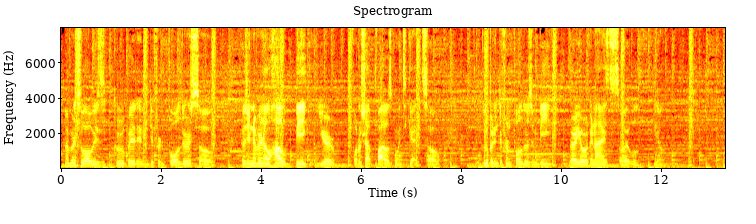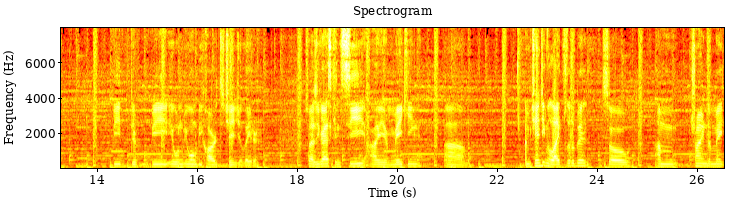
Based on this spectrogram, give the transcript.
remember to always group it in different folders so because you never know how big your Photoshop file is going to get. So group it in different folders and be very organized so it will, you know, be be it won't, it won't be hard to change it later so as you guys can see I am making um, I'm changing the lights a little bit so I'm trying to make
